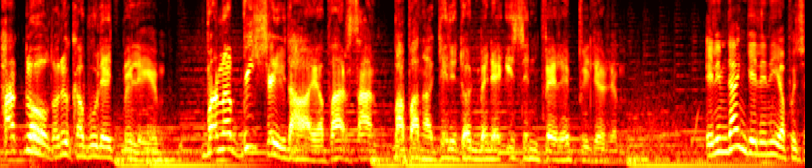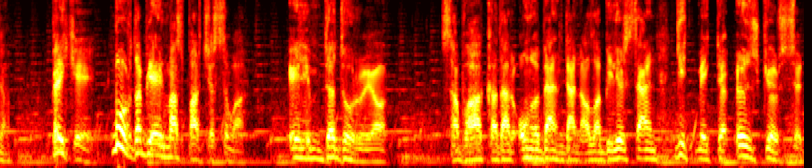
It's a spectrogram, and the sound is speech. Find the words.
Haklı olduğunu kabul etmeliyim. Bana bir şey daha yaparsan babana geri dönmene izin verebilirim. Elimden geleni yapacağım. Peki, burada bir elmas parçası var. Elimde duruyor. Sabaha kadar onu benden alabilirsen gitmekte özgürsün.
